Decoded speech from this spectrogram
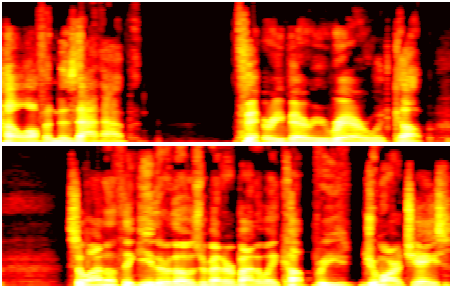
how often does that happen? Very, very rare with Kupp. So I don't think either of those are better. By the way, Kupp v. Ja'Marr Chase,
